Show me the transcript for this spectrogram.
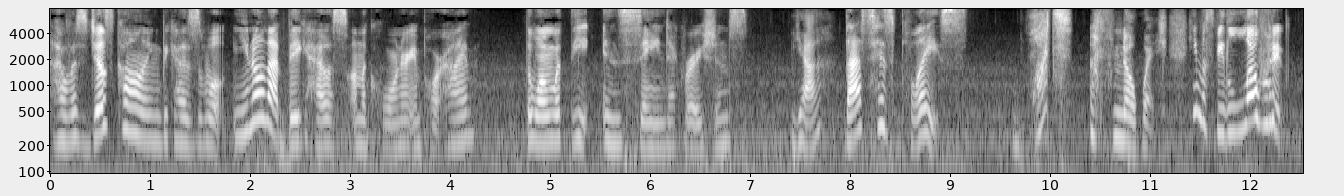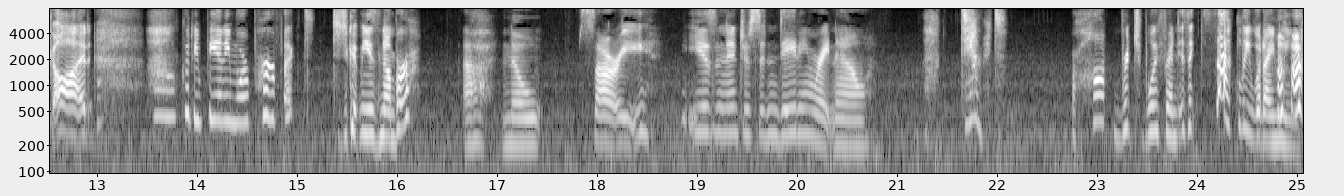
I was just calling because, well, you know that big house on the corner in Portheim? The one with the insane decorations? Yeah? That's his place. What? No way. He must be loaded. God. How could he be any more perfect? Did you get me his number? Ah, uh, no. Sorry. He isn't interested in dating right now. Damn it. A hot, rich boyfriend is exactly what I need.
